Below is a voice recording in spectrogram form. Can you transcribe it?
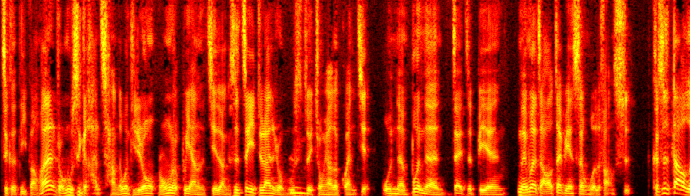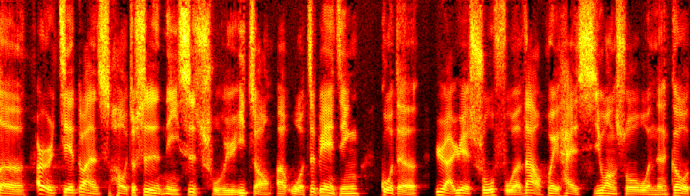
这个地方，反正融入是一个很长的问题，融融入有不一样的阶段，可是这一阶段融入是最重要的关键，我能不能在这边，能不能找到在这边生活的方式？可是到了二阶段的时候，就是你是处于一种，呃，我这边已经过得。越来越舒服了，那我会开始希望说，我能够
